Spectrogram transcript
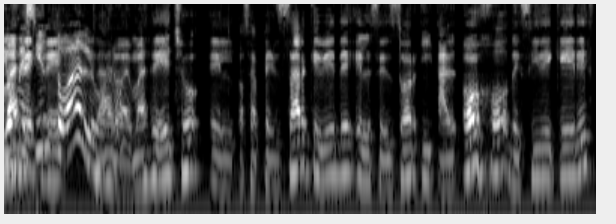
yo me de- siento de- algo. Claro, ¿no? además de hecho, el, o sea, pensar que viene el sensor y al ojo decide que eres,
